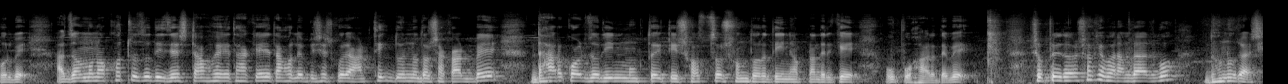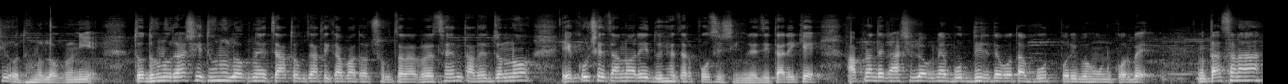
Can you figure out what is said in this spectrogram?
করবে। আর জন্ম নক্ষত্র যদি জ্যেষ্ঠা হয়ে থাকে, তাহলে বিশেষ করে আর্থিক দৈন্যদশা কাটবে। ধার কর্য ঋণ মুক্ত একটি স্বচ্ছ, সুন্দর দিন আপনাদেরকে উপহার দেবে। সুপ্রিয় দর্শক, এবার আমরা আসব ধনু রাশি ও ধনুলগ্ন নিয়ে। তো ধনু রাশি ধনু জাতক, জাতিকা বা দর্শক যারা রয়েছেন, তাদের জন্য একুশে জানুয়ারি দুই হাজার পঁচিশ ইংরেজি তারিখে আপনাদের রাশি লগ্নে বুদ্ধির দেবতা বুধ পরিবহন করবে। তাছাড়া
